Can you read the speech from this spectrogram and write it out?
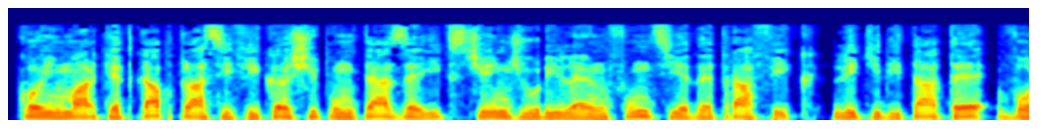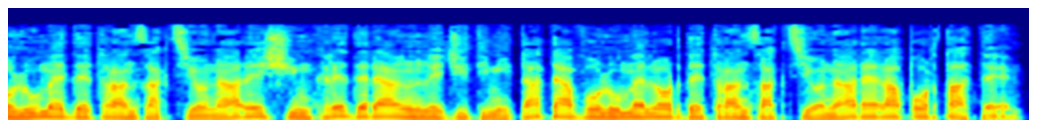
CoinMarketCap clasifică și punctează exchange-urile în funcție de trafic, lichiditate, volume de tranzacționare și încrederea în legitimitatea volumelor de tranzacționare raportate.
